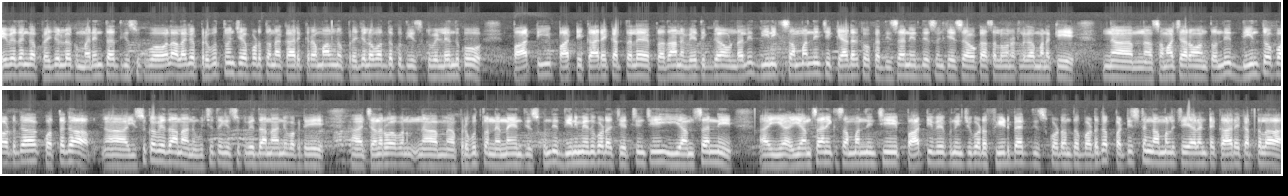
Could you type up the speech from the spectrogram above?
ఏ విధంగా ప్రజల్లోకి మరింత తీసుకుపోవాలి అలాగే ప్రభుత్వం చేపడుతున్న కార్యక్రమాలను ప్రజల వద్దకు తీసుకువెళ్ళేందుకు పార్టీ పార్టీ కార్యకర్తలే ప్రధాన వేదికగా ఉండాలి. దీనికి సంబంధించి కేడర్కి ఒక దిశానిర్దేశం చేసే అవకాశాలు ఉన్నట్లుగా మనకి సమాచారం అందుతుంది. దీంతో పాటుగా కొత్తగా ఇసుక విధానాన్ని ఉచిత ఇసుక విధానాన్ని ఒకటి చంద్రబాబు ప్రభుత్వం నిర్ణయం తీసుకుంది. దీని మీద కూడా చర్చించి ఈ అంశాన్ని ఈ- అంశానికి సంబంధించి పార్టీ వైపు నుంచి కూడా ఫీడ్బ్యాక్ తీసుకోవడంతో పాటుగా పటిష్టంగా అమలు చేయాలంటే కార్యకర్తల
